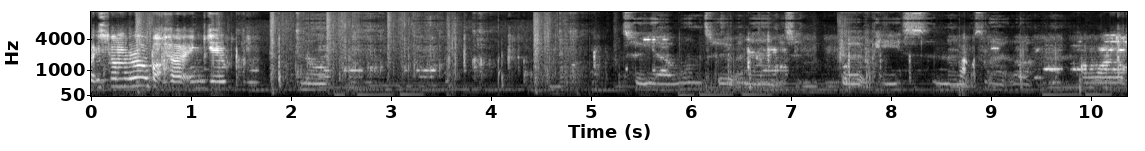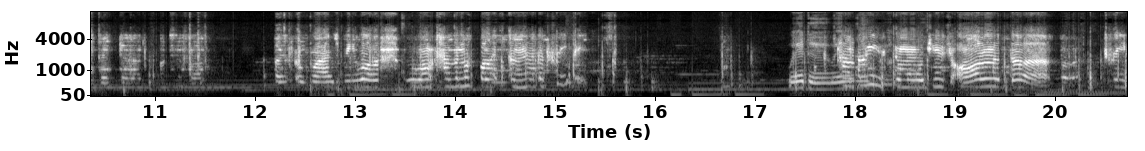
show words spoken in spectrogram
On the robot hurting you? No. So yeah, one, two, and then it's a dirt piece, and then it's like that. Oh, I love the dirt. But Otherwise, we will we won't have enough for like a mega tree base. We're doing Can't believe someone would use all of the tree.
